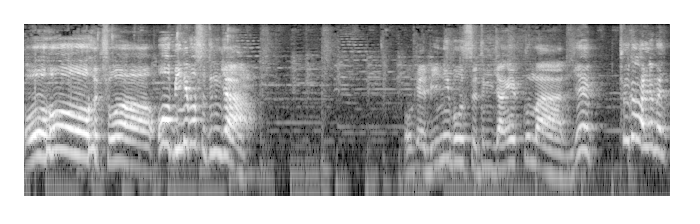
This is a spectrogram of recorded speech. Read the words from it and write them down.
오호 좋아. 어 미니보스 등장. 오케이 미니보스 등장했구만. 얘 풀강하려면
